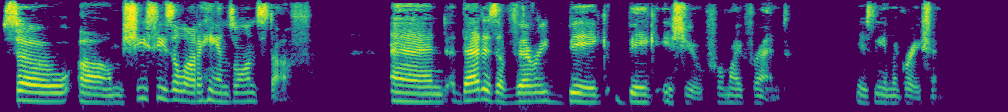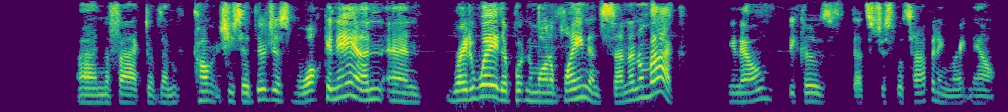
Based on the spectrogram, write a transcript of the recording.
So um, she sees a lot of hands on stuff. And that is a very big, big issue for my friend, is the immigration. And the fact of them coming, she said they're just walking in and right away they're putting them on a plane and sending them back, you know, because that's just what's happening right now.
